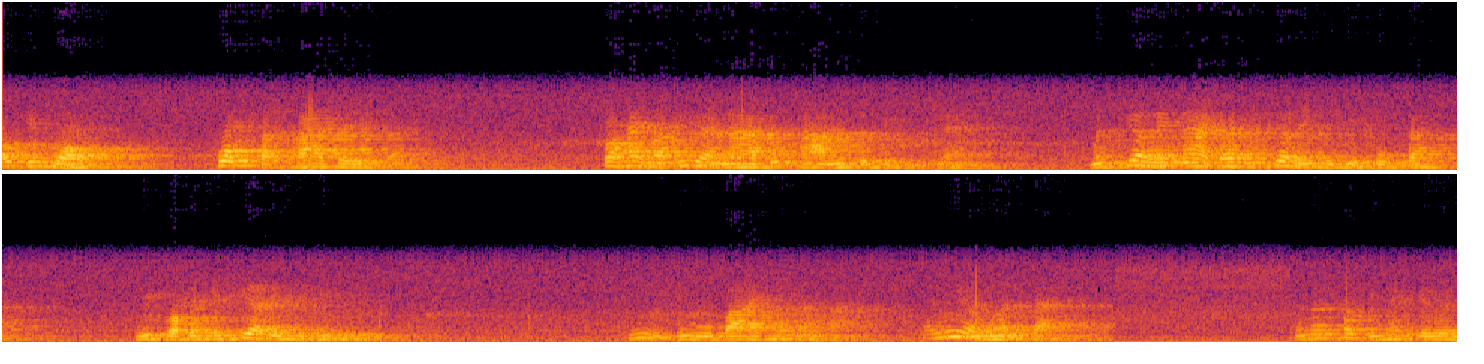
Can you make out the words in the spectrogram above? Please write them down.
เขาจึงบอกพวกศรัทธาจริตก็ให้มาพิจารณาพุทธานุสติเนี่ยมันเชื่อง่ายๆก็ให้มันเชื่อในสิ่งที่ถูกซะดีกว่าเป็นไปเชื่อในสิ่งที่ผิดนี่คืออุบายให้มันอันนี้เหมือนกันเพราะนั้นเขาจึงให้เจริญ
